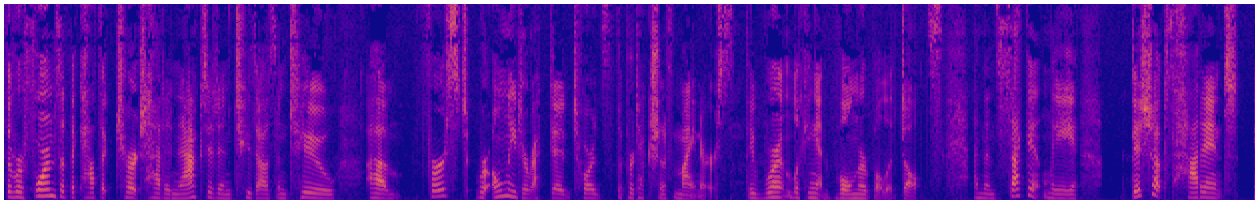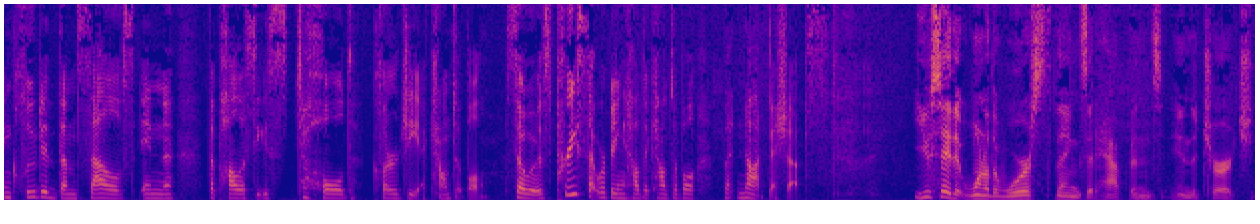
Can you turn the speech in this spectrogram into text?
the reforms that the Catholic Church had enacted in 2002 um, first were only directed towards the protection of minors. They weren't looking at vulnerable adults. And then, secondly, bishops hadn't included themselves in the policies to hold clergy accountable. So it was priests that were being held accountable, but not bishops. You say that one of the worst things that happens in the church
